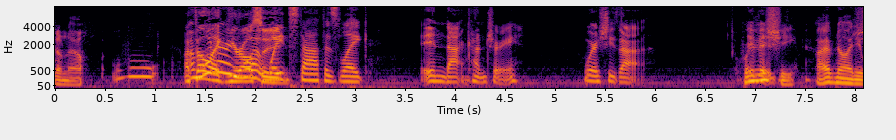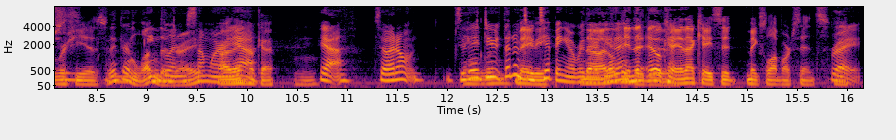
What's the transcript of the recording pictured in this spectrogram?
don't know. I I'm felt like wondering you're what also wait staff is like in that country where she's at. Where If is it- she? I have no idea where she is. I think they're in London, England right? somewhere. Are they yeah. okay? Mm-hmm. Yeah. So I don't. Do they do? They don't Maybe. do tipping over No, there, do they? think In they do. okay, in that case, it makes a lot more sense. Right.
